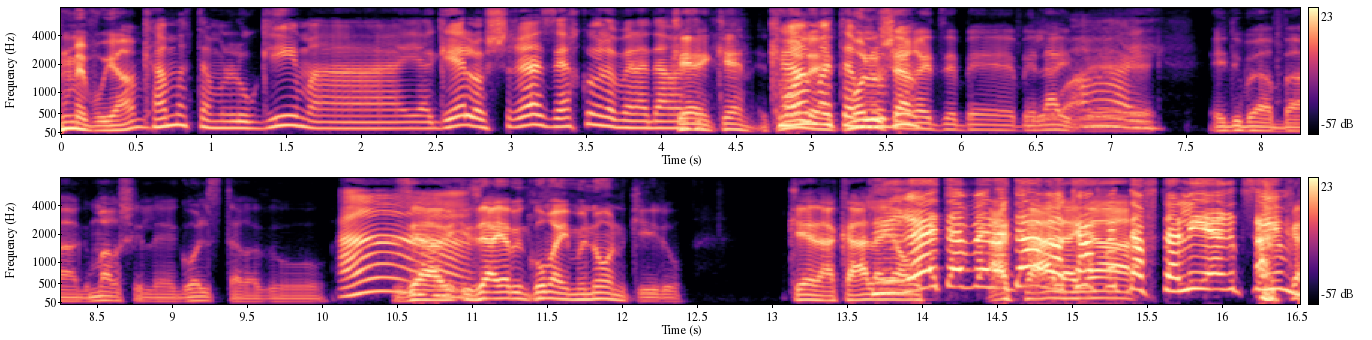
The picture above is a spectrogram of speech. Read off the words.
מבוים? כמה תמלוגים, היגל אושרי הזה, איך קוראים לבן אדם כן, הזה? כן. כמה אתמול- אתמול הוא תמלוגים. שר את זה ב live. אה, וואי. הייתי בגמר של אה, גולדסטאר, אז הוא... אה, זה זה היה במקום ההמנון, כאילו. כן, הקהל היה... תראה את הבן אדם, הקהל עקף את נפתלי הרץ הקהל אימבר.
